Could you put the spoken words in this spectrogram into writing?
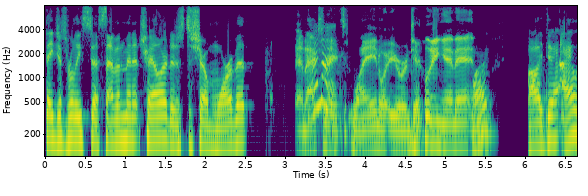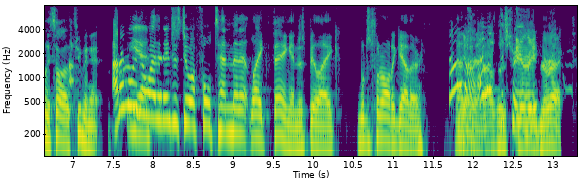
they just released a seven minute trailer to just to show more of it. And Why actually not? explain what you were doing in it. and- What? Oh, I didn't. I only saw a two minute. I don't really Yeah. know why they didn't just do a full 10 minute like thing and just be like, we'll just put it all together. That's Yeah, it. that was the Fury. Direct.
